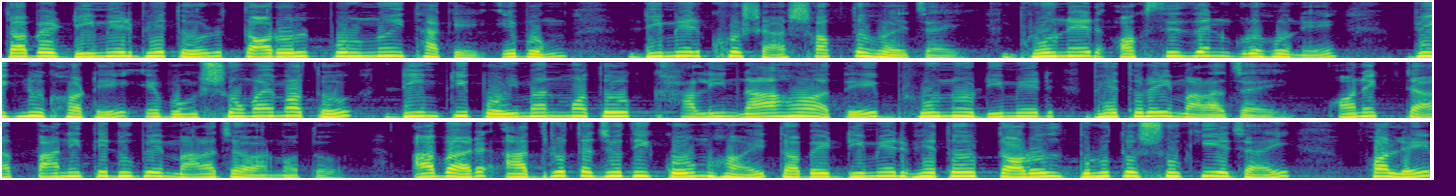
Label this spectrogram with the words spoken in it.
তবে ডিমের ভেতর তরল পূর্ণই থাকে এবং ডিমের খোসা শক্ত হয়ে যায়। ভ্রূণের অক্সিজেন গ্রহণে বিঘ্ন ঘটে এবং সময় মতো ডিমটি পরিমাণ মতো খালি না হওয়াতে ভ্রূণ ডিমের ভেতরেই মারা যায়, অনেকটা পানিতে ডুবে মারা যাওয়ার মতো। আবার আর্দ্রতা যদি কম হয়, তবে ডিমের ভেতর তরল দ্রুত শুকিয়ে যায়, ফলে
